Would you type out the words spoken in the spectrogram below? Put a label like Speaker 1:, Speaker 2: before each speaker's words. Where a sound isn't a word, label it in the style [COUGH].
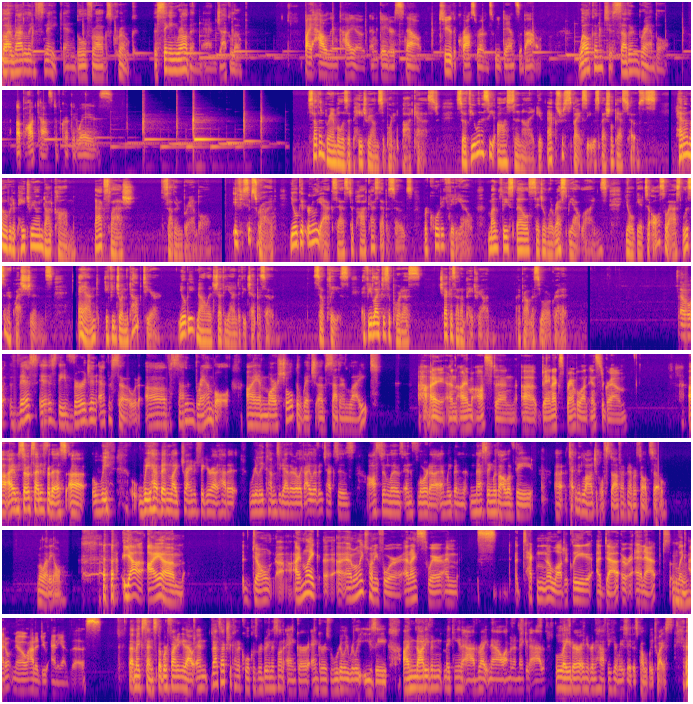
Speaker 1: By rattling snake and bullfrogs croak, the singing robin and jackalope.
Speaker 2: By howling coyote and gator's snout, to the crossroads we dance about.
Speaker 1: Welcome to Southern Bramble,
Speaker 2: a podcast of crooked ways.
Speaker 1: Southern Bramble is a Patreon supported podcast, so if you want to see Austin and I get extra spicy with special guest hosts, head on over to patreon.com backslash Southern Bramble. If you subscribe, you'll get early access to podcast episodes, recorded video, monthly spell, sigil, or recipe outlines. You'll get to also ask listener questions. And if you join the top tier, you'll be acknowledged at the end of each episode. So please, if you'd like to support us, check us out on Patreon. I promise you won't regret it. So, this is the virgin episode of Southern Bramble. I am Marshall, the Witch of Southern Light.
Speaker 2: Hi, and I'm Austin, uh, Banex Bramble on Instagram.
Speaker 1: Uh, I am so excited for this. Uh, we we have been like trying to figure out how to really come together. Like I live in Texas, Austin lives in Florida, and we've been messing with all of the uh, technological stuff. I've never felt so millennial.
Speaker 2: Yeah, I um don't. I'm like I'm only 24, and I swear I'm technologically adept or inept. Mm-hmm. Like I don't know how to do any of this.
Speaker 1: That makes sense, but we're finding it out. And that's actually kind of cool because we're doing this on Anchor. Anchor is really, really easy. I'm not even making an ad right now. I'm going to make an ad later, and you're going to have to hear me say this probably twice. [LAUGHS]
